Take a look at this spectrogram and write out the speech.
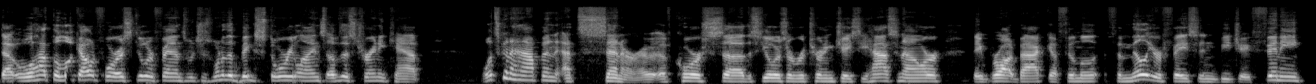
that we'll have to look out for as Steeler fans, which is one of the big storylines of this training camp. What's going to happen at center? Of course, uh, the Steelers are returning J.C. Hassenauer. They brought back a fam- familiar face in B.J. Finney,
